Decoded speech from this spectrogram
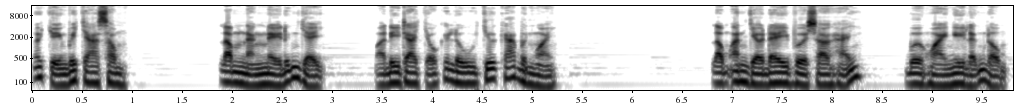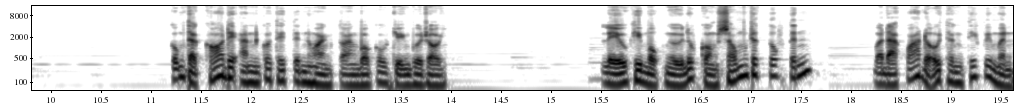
Nói chuyện với cha xong Lâm nặng nề đứng dậy mà đi ra chỗ cái lu chứa cá bên ngoài. Lòng anh giờ đây vừa sợ hãi, Vừa hoài nghi lẫn lộn. Cũng thật khó để anh có thể tin hoàn toàn vào câu chuyện vừa rồi. Liệu khi một người lúc còn sống rất tốt tính Và đã quá đổi thân thiết với mình,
